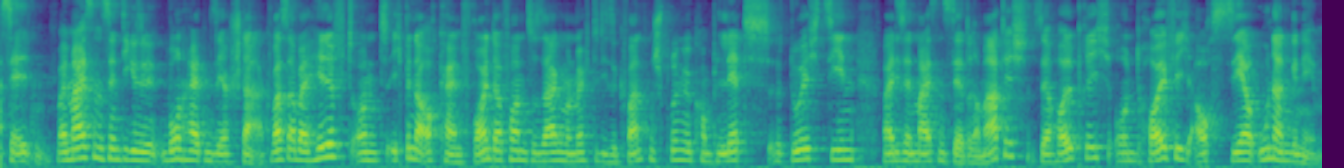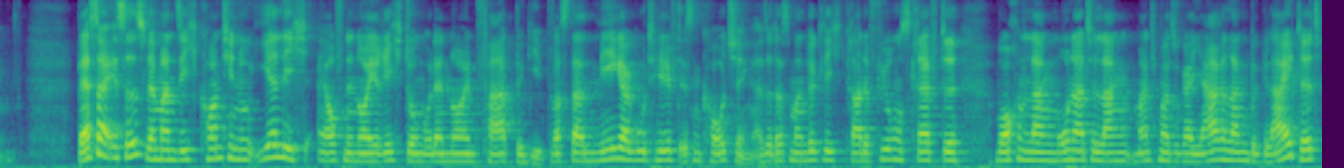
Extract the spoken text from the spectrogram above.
Selten, weil meistens sind die Gewohnheiten sehr stark. Was aber hilft, und ich bin da auch kein Freund davon, zu sagen, man möchte diese Quantensprünge komplett durchziehen, weil die sind meistens sehr dramatisch, sehr holprig und häufig auch sehr unangenehm. Besser ist es, wenn man sich kontinuierlich auf eine neue Richtung oder einen neuen Pfad begibt. Was da mega gut hilft, ist ein Coaching. Also, dass man wirklich gerade Führungskräfte wochenlang, monatelang, manchmal sogar jahrelang begleitet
